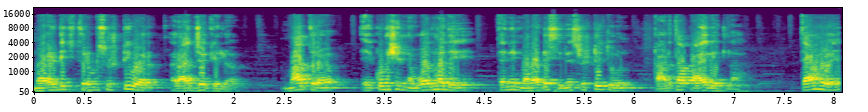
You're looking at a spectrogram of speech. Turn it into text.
मराठी चित्रपटसृष्टीवर राज्य केलं. मात्र एकोणीसशे नव्वदमध्ये त्यांनी मराठी सिनेसृष्टीतून काढता पाय घेतला. त्यामुळे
